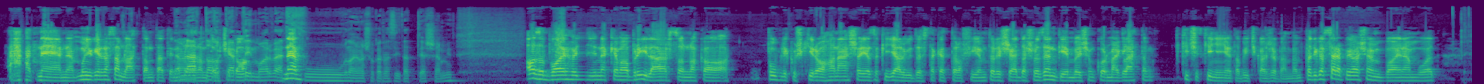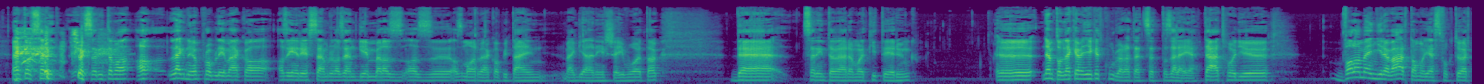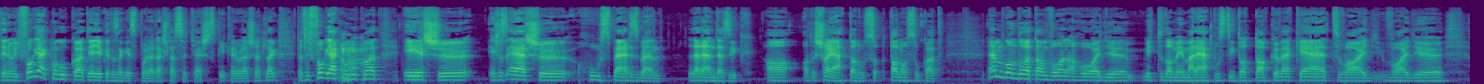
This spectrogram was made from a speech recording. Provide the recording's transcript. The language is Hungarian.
Hát nem, nem. Mondjuk én azt nem láttam, tehát én nem láttam a Captain a... Marvel? Nem. Fú, nagyon sokat veszítettél semmit. Az a baj, hogy nekem a Brie Larsonnak a publikus kirohanásai, azok így elüldöztek ettől a filmtől, és ráadásul az Endgame-ben is, amikor megláttam, kicsit kinyílt a bicska a zsebemben. Pedig a szerepével semmi baj nem volt. Nem tudom, szerint, Csak... szerintem a, a legnagyobb problémák a, az én részemről az Endgame-bel az, az, az Marvel kapitány megjelenései voltak, de szerintem erre majd kitérünk. Ö, nem tudom, nekem egyébként kurvára tetszett az eleje. Tehát, hogy ö, valamennyire vártam, hogy ez fog történni, hogy fogják magukat, egyébként az egész spoileres lesz, hogyha ez kikerül esetleg, tehát, hogy fogják magukat, és, és az első 20 percben lerendezik a, a saját tanusz, tanoszukat. Nem gondoltam volna, hogy mit tudom én, már elpusztította a köveket, vagy, vagy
